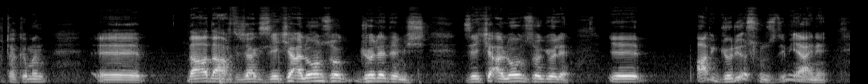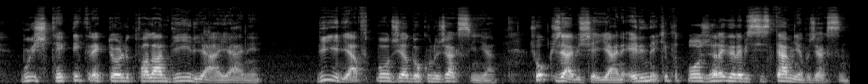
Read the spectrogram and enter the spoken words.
Bu takımın e, daha da artacak. Zeki Alonso Göle demiş. Zeki Alonso Göle. E, abi görüyorsunuz değil mi yani? Bu iş teknik direktörlük falan değil ya yani. Değil ya futbolcuya dokunacaksın ya. Çok güzel bir şey yani. Elindeki futbolculara göre bir sistem yapacaksın.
